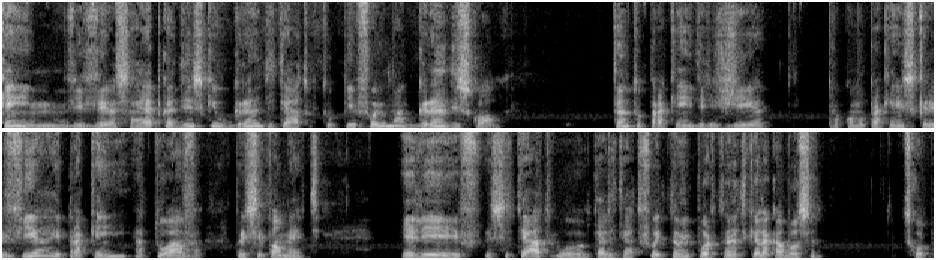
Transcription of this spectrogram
quem viveu essa época diz que o Grande Teatro Tupi foi uma grande escola, tanto para quem dirigia, como para quem escrevia e para quem atuava, principalmente. Ele, esse teatro, o teleteatro, foi tão importante que ele acabou sendo, desculpa,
